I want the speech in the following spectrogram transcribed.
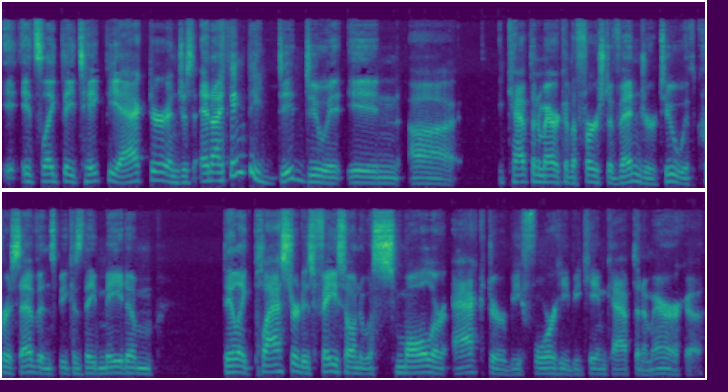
it's like they take the actor and just, and I think they did do it in uh, Captain America: The First Avenger too with Chris Evans because they made him, they like plastered his face onto a smaller actor before he became Captain America,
